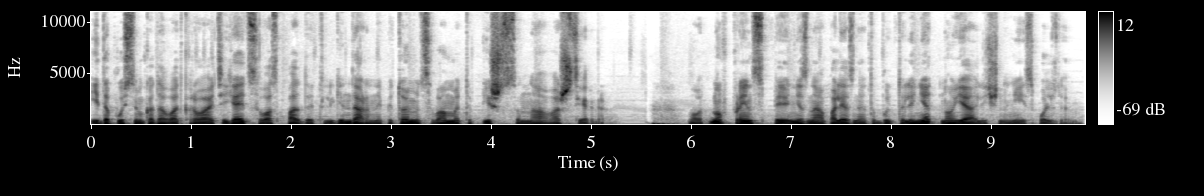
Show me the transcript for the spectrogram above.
И, допустим, когда вы открываете яйца, у вас падает легендарный питомец, вам это пишется на ваш сервер. Вот, ну, в принципе, не знаю, полезно это будет или нет, но я лично не использую.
